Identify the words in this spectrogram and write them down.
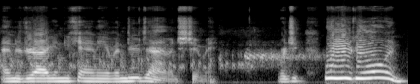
Ender Dragon, you can't even do damage to me. Where'd you... Where are you going?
